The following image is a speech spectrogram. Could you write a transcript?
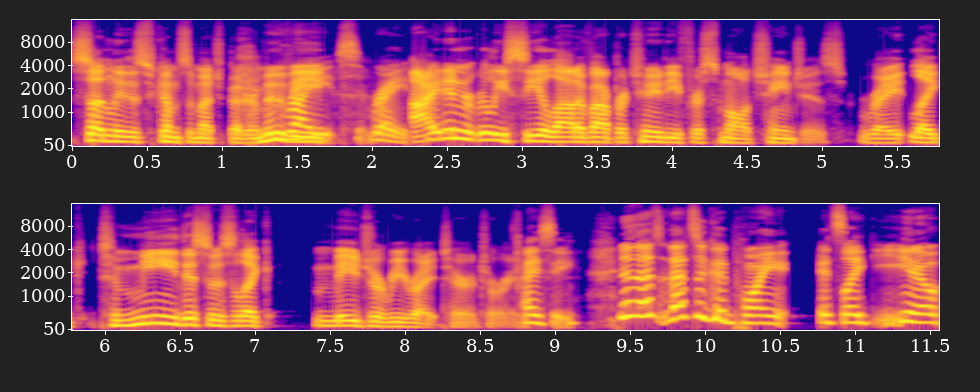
suddenly this becomes a much better movie. Right. Right. I didn't really see a lot of opportunity for small changes, right? Like to me, this was like major rewrite territory. I see. No, that's that's a good point. It's like you know,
